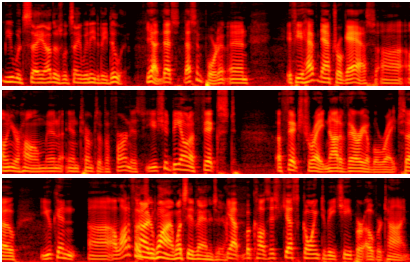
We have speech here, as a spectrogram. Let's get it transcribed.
you would say others would say we need to be doing. Yeah, that's that's important. And if you have natural gas uh, on your home in in terms of a furnace, you should be on a fixed a fixed rate, not a variable rate. So you can uh, a lot of folks. All right, why? What's the advantage there? Yeah, because it's just going to be cheaper over time.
